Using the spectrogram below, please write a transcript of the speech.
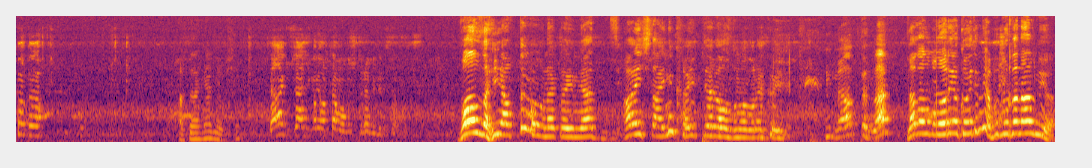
Kodu. Arkadan gelmiyor bir şey. Daha güzel bir ortam ama. Vallahi yaptım amına koyayım ya. Einstein'ın kayıpları oldum amına koyayım. ne yaptın lan? Lan oğlum onu oraya koydum ya bu buradan almıyor.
